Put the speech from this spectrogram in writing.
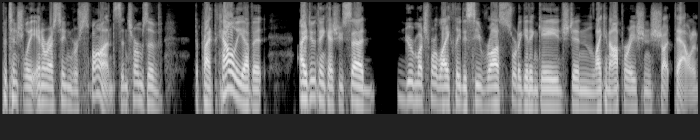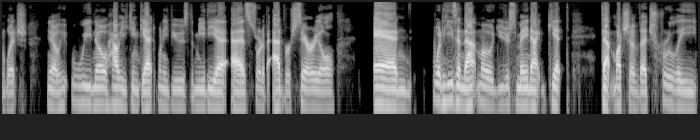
potentially interesting response in terms of the practicality of it. I do think, as you said, you're much more likely to see Russ sort of get engaged in like an operation shutdown, in which you know we know how he can get when he views the media as sort of adversarial, and when he's in that mode, you just may not get that much of a truly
